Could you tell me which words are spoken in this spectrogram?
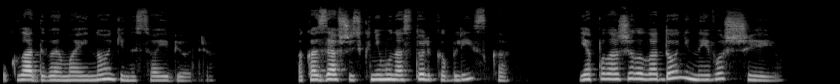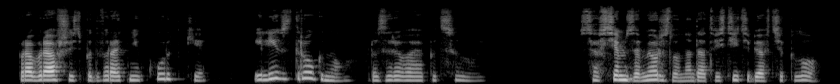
укладывая мои ноги на свои бедра. Оказавшись к нему настолько близко, я положила ладони на его шею, пробравшись под воротник куртки, и Ли вздрогнул, разрывая поцелуй. «Совсем замерзла, надо отвезти тебя в тепло».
